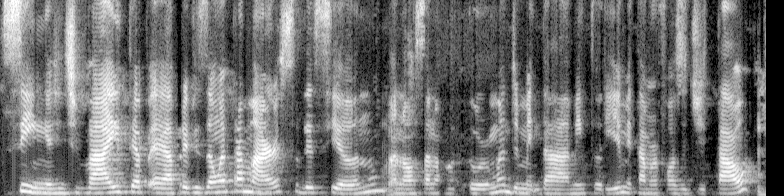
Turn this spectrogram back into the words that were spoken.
Sim, a gente vai ter. É, a previsão é para março desse ano, a nossa nova turma de, da mentoria Metamorfose Digital. Uhum.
